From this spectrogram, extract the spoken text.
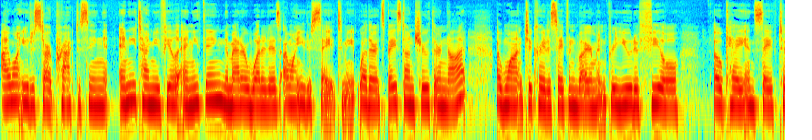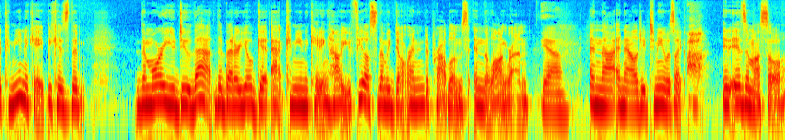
i want you to start practicing anytime you feel anything no matter what it is i want you to say it to me. Whether it's based on truth or not i want to create a safe environment for you to feel okay and safe to communicate because the the more you do that the better you'll get at communicating how you feel. So then we don't run into problems in the long run. Yeah. and that analogy to me was like, oh, it is a muscle.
